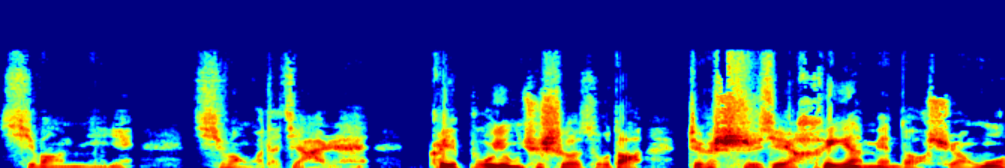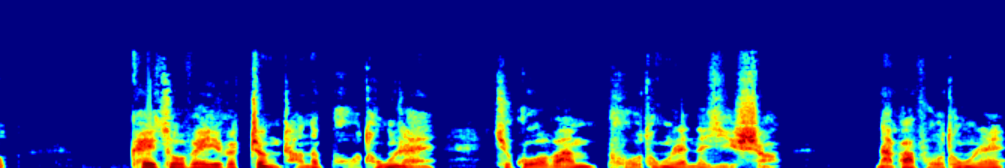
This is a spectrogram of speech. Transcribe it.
希望你，希望我的家人，可以不用去涉足到这个世界黑暗面的漩涡，可以作为一个正常的普通人去过完普通人的一生。哪怕普通人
